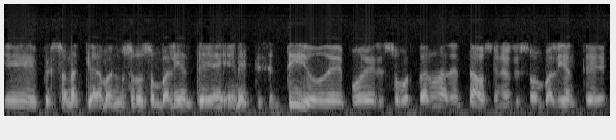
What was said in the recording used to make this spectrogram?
eh, personas que además no solo son valientes en este sentido de poder soportar un atentado, sino que son valientes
